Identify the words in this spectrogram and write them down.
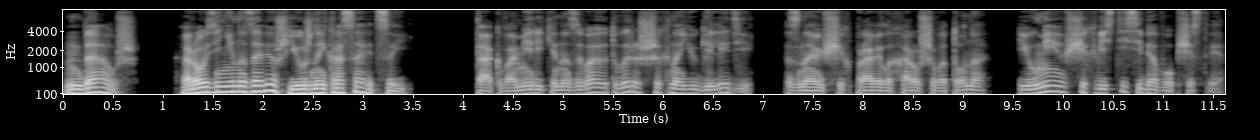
«Да уж, Рози не назовешь южной красавицей». Так в Америке называют выросших на юге леди, знающих правила хорошего тона и умеющих вести себя в обществе.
